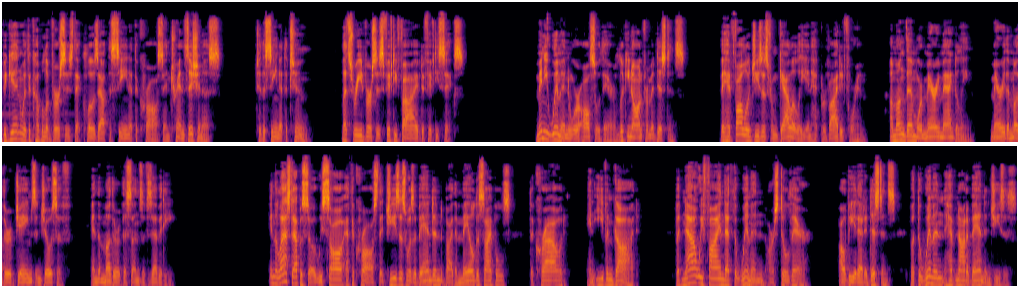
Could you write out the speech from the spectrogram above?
Begin with a couple of verses that close out the scene at the cross and transition us to the scene at the tomb. Let's read verses 55 to 56. Many women were also there, looking on from a distance. They had followed Jesus from Galilee and had provided for him. Among them were Mary Magdalene, Mary the mother of James and Joseph, and the mother of the sons of Zebedee. In the last episode, we saw at the cross that Jesus was abandoned by the male disciples, the crowd, and even God. But now we find that the women are still there, albeit at a distance, but the women have not abandoned Jesus.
